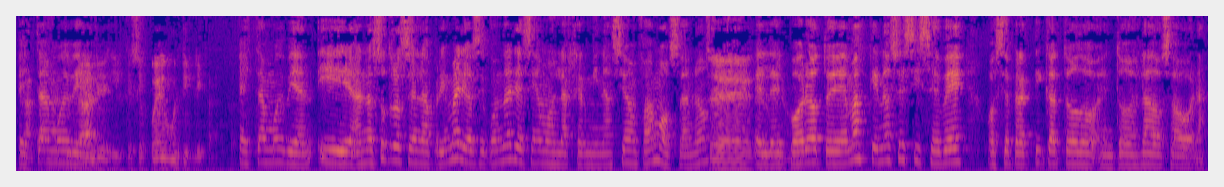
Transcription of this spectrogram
Está muy bien. Y que se pueden multiplicar. Está muy bien. Y a nosotros en la primaria o secundaria hacíamos la germinación famosa, ¿no? Sí, El del poroto y demás, que no sé si se ve o se practica todo en todos lados ahora.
